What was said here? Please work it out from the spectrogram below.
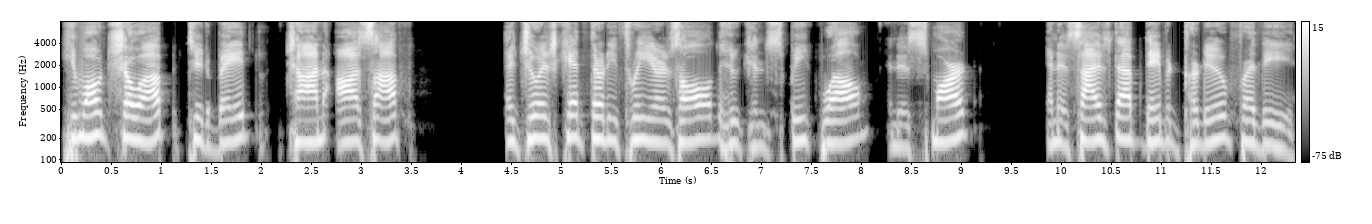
He won't show up to debate Jon Ossoff, a Jewish kid, 33 years old, who can speak well and is smart and has sized up David Perdue for the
